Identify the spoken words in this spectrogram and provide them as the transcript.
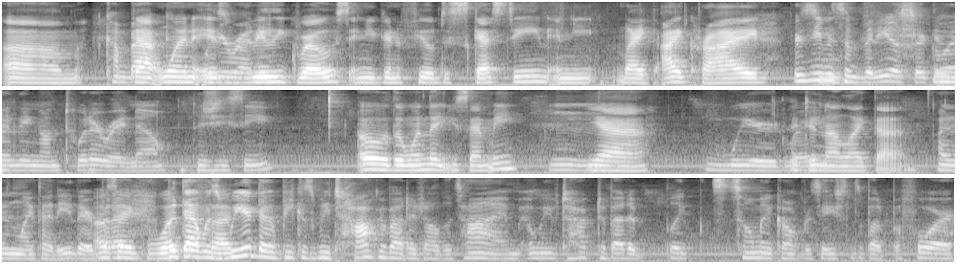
Um, Come back. that one is really gross, and you're gonna feel disgusting. And you like, I cried. There's even some videos circulating on Twitter right now. Did you see? Oh, the one that you sent me. Mm, Yeah, Weird, right? I did not like that. I didn't like that either. I but was I- like, what but that the was weird though because we talk about it all the time, and we've talked about it like so many conversations about it before.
